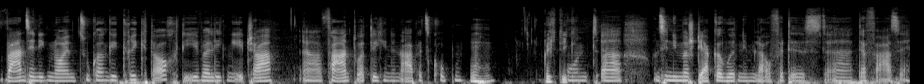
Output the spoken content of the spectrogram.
wahnsinnig neuen Zugang gekriegt auch, die jeweiligen HR-Verantwortlichen äh, in den Arbeitsgruppen. Mhm. Richtig. Und, äh, und sind immer stärker wurden im Laufe des, äh, der Phase.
